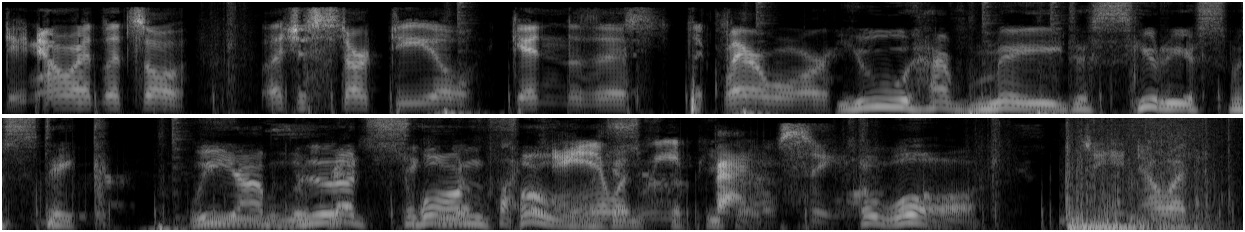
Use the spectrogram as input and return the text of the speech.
Do you know what? Let's all let's just start deal. Get into this. Declare war. You have made a serious mistake. We you are blood sworn foes. And we battle scene. To war. So you know what?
